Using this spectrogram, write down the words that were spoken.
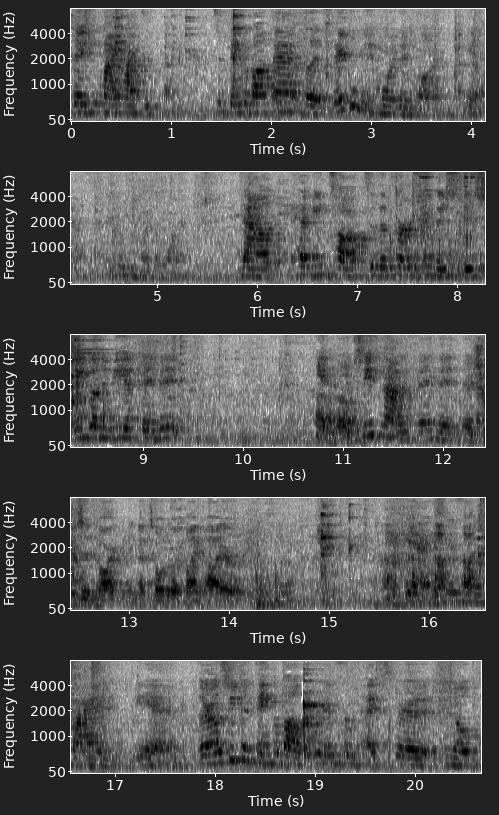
then you might have to, to think about that, but there can be more than one. Yeah, there can be more than one. Now, have you talked to the person? Is, is she gonna be offended? I don't Yeah, if she's not offended, then If I she's in would- marketing, I told her I might hire her. Yeah, she's gonna buy yeah. Or else you can think about putting some extra, you know,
